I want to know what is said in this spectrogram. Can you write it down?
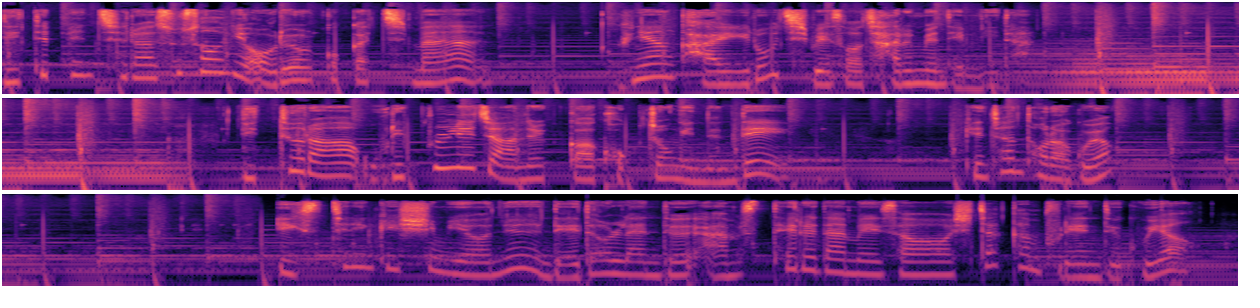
니트 팬츠라 수선이 어려울 것 같지만 그냥 가위로 집에서 자르면 됩니다. 니트라 올이 풀리지 않을까 걱정했는데 괜찮더라고요. 익스트림 캐시미어는 네덜란드 암스테르담에서 시작한 브랜드고요.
